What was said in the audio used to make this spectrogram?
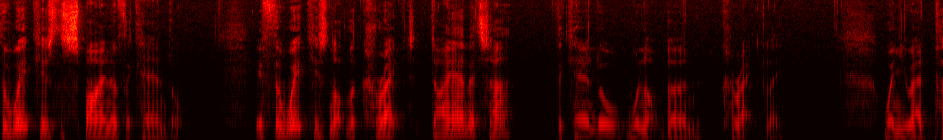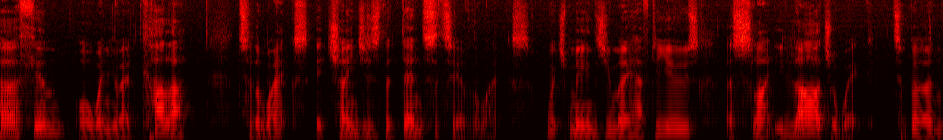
The wick is the spine of the candle. If the wick is not the correct diameter, the candle will not burn correctly. When you add perfume or when you add colour to the wax, it changes the density of the wax, which means you may have to use a slightly larger wick to burn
